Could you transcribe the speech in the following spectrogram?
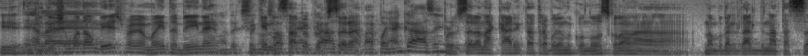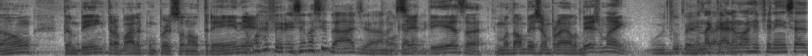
E, Ela Deixa eu é- mandar um beijo pra minha mãe também, né? Que pra quem não vai sabe, a apanhar em casa, professora, vai apanhar em casa, hein? a professora Ana Karen está trabalhando conosco lá na, na modalidade de natação. Também trabalha com personal É trainer. uma referência na cidade, a Ana com Karen. certeza. E mandar um beijão pra ela. Beijo, mãe. Muito bem. Ana tá Karen é aí. uma referência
